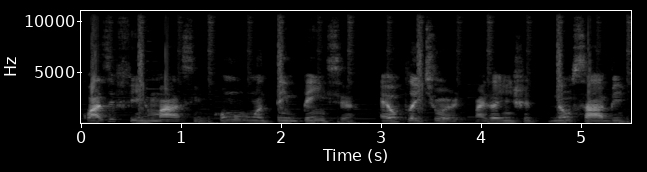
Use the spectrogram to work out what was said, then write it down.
quase firmar assim como uma tendência é o Play to Earn, mas a gente não sabe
